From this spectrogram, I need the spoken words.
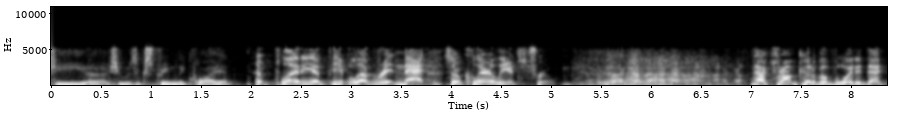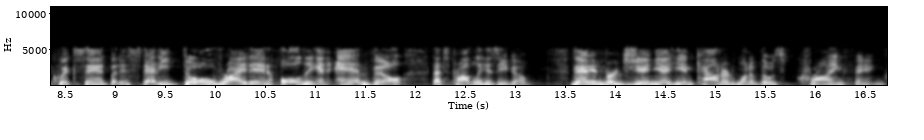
she, uh, she was extremely quiet. Plenty of people have written that, so clearly it's true. Now, Trump could have avoided that quicksand, but instead he dove right in, holding an anvil. That's probably his ego. Then in Virginia, he encountered one of those crying things.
